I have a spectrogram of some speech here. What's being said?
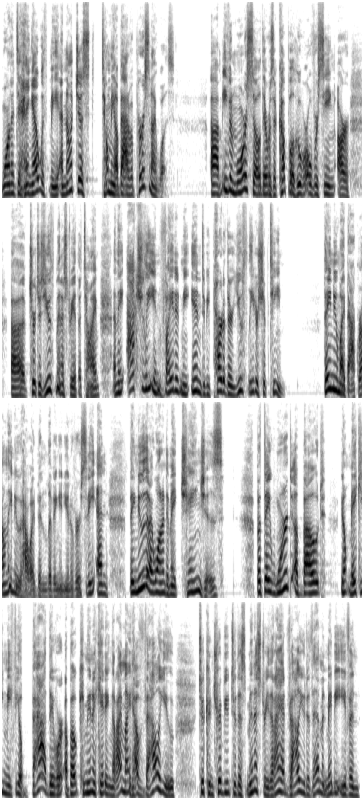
wanted to hang out with me and not just tell me how bad of a person I was. Um, even more so, there was a couple who were overseeing our uh, church's youth ministry at the time, and they actually invited me in to be part of their youth leadership team. They knew my background, they knew how I'd been living in university, and they knew that I wanted to make changes, but they weren't about you know, making me feel bad. They were about communicating that I might have value to contribute to this ministry, that I had value to them and maybe even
